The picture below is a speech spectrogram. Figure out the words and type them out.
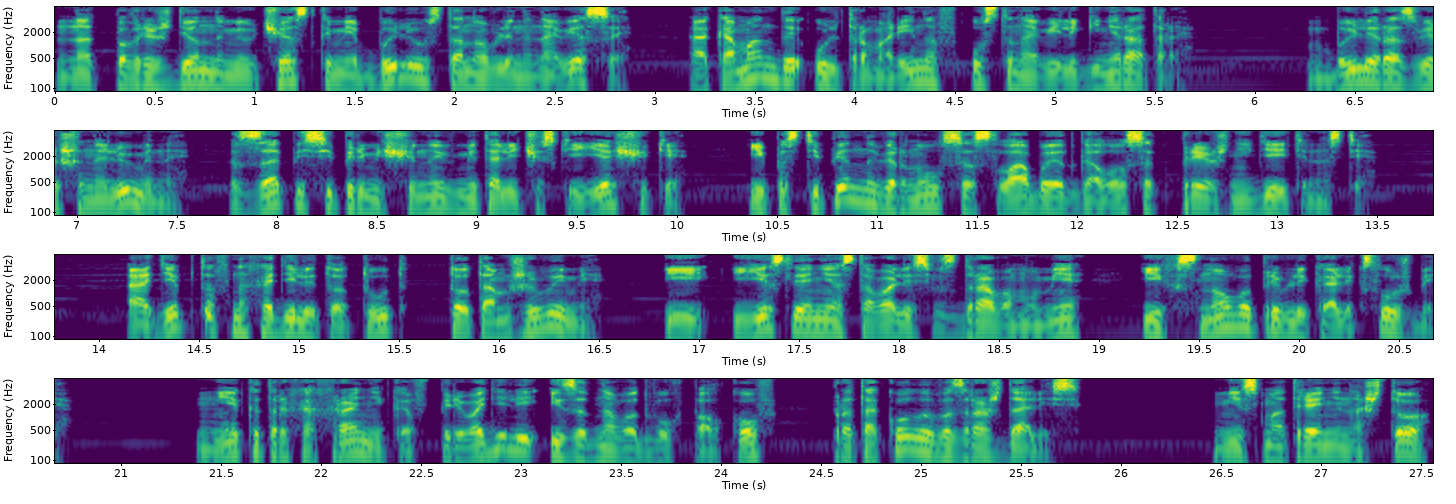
Над поврежденными участками были установлены навесы, а команды ультрамаринов установили генераторы. Были развешаны люмины, записи перемещены в металлические ящики, и постепенно вернулся слабый отголосок прежней деятельности. Адептов находили то тут, то там живыми, и, если они оставались в здравом уме, их снова привлекали к службе. Некоторых охранников переводили из одного-двух полков, протоколы возрождались. Несмотря ни на что,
